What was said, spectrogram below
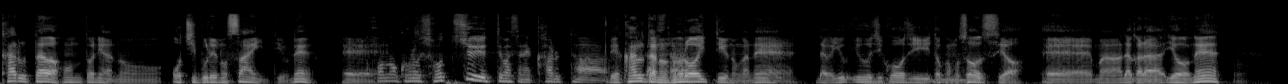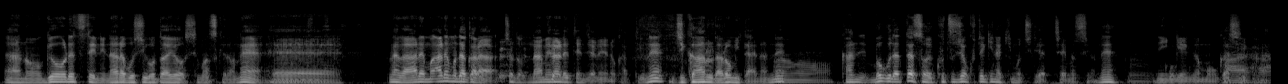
カルタは本当にあの、落ちぶれのサインっていうね。えーこの頃しょっちゅう言ってましたね、カルタ。いやカルタの呪いっていうのがね、だから U, 字工事とかもそうですよ。えーまあだから、ようね、あの、行列店に並ぶ仕事はようしてますけどね。えーなんかあれも、あれもだから、ちょっと舐められてんじゃねえのかっていうね。時間あるだろみたいなね。あ感じ。僕だったらそういう屈辱的な気持ちでやっちゃいますよね。人間がもうおかしいか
